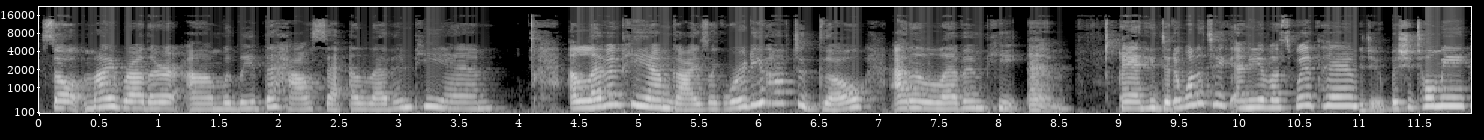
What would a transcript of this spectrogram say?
so my brother um, would leave the house at 11 p.m 11 p.m., guys. Like, where do you have to go at 11 p.m.? And he didn't want to take any of us with him to do. But she told me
